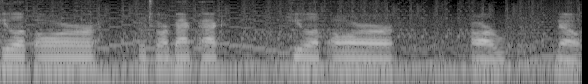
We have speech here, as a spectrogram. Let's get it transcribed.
Heal up our... Go to our backpack. Heal up our... Our... No.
